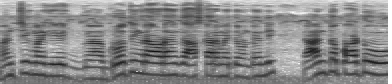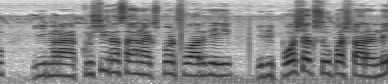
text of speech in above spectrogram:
మంచి మనకి గ్రోతింగ్ రావడానికి ఆస్కారం అయితే ఉంటుంది. దాంతోపాటు ఈ మన కృషి రసాయన ఎక్స్పర్ట్స్ వారిది ఇది పోషక్ సూపర్ స్టార్ అండి.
